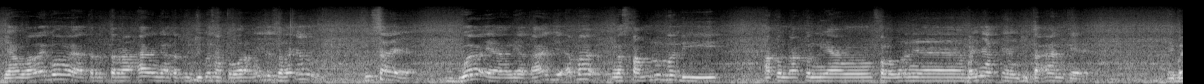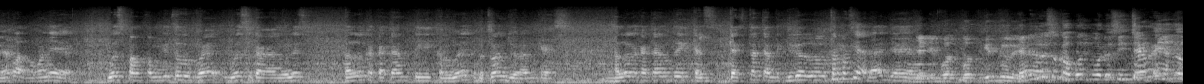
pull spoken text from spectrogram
Ya awalnya gue nggak tertera ah, nggak tertuju ke satu orang itu soalnya kan susah ya. Gue ya lihat aja apa nge-spam dulu gue di akun-akun yang followernya banyak yang jutaan kayak. Ya banyak lah pokoknya ya. Gue spam spam gitu gue gue suka nulis halo kakak cantik. Kalau gue kebetulan jualan cash halo kakak cantik. Cashnya cantik juga lo terus pasti ada aja yang jadi buat-buat gitu Jadi ya lu suka buat modusin cewek gitu?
